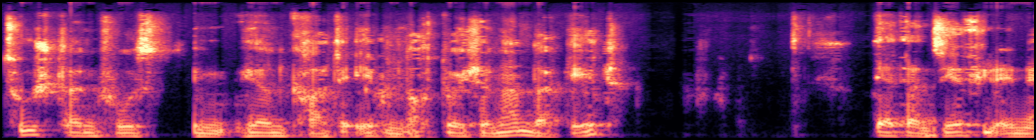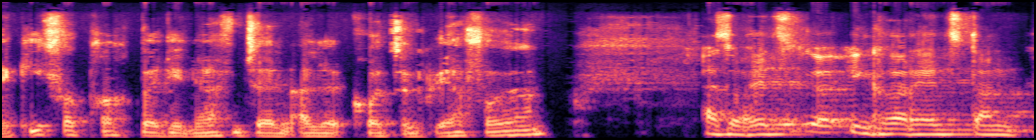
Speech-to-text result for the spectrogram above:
Zustand, wo es im Hirn gerade eben noch durcheinander geht, der dann sehr viel Energie verbraucht, weil die Nervenzellen alle kreuz und quer feuern. Also jetzt äh, Inkohärenz dann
